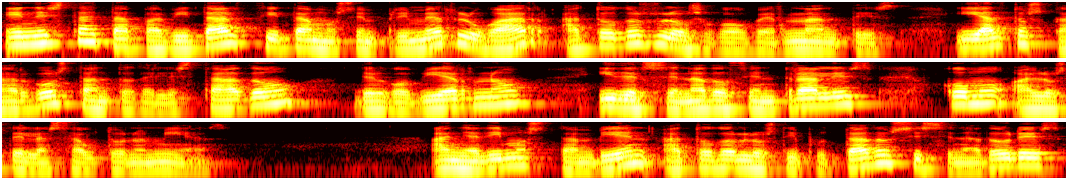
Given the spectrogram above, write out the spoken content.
En esta etapa vital citamos en primer lugar a todos los gobernantes y altos cargos tanto del Estado, del Gobierno y del Senado centrales como a los de las autonomías. Añadimos también a todos los diputados y senadores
